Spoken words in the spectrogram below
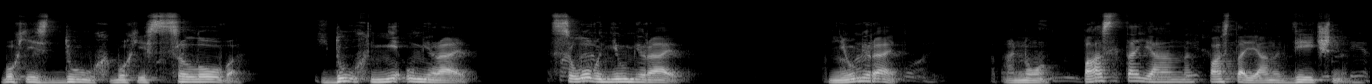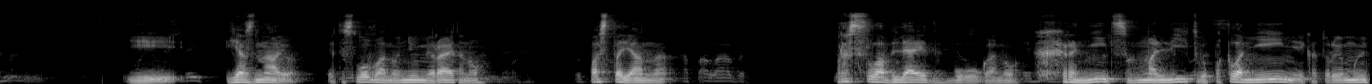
Бог есть Дух, Бог есть Слово. Дух не умирает. Слово не умирает. Не умирает. Оно постоянно, постоянно, вечно. И я знаю, это слово, оно не умирает, оно постоянно прославляет Бога, оно хранится, молитвы, поклонения, которые мы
